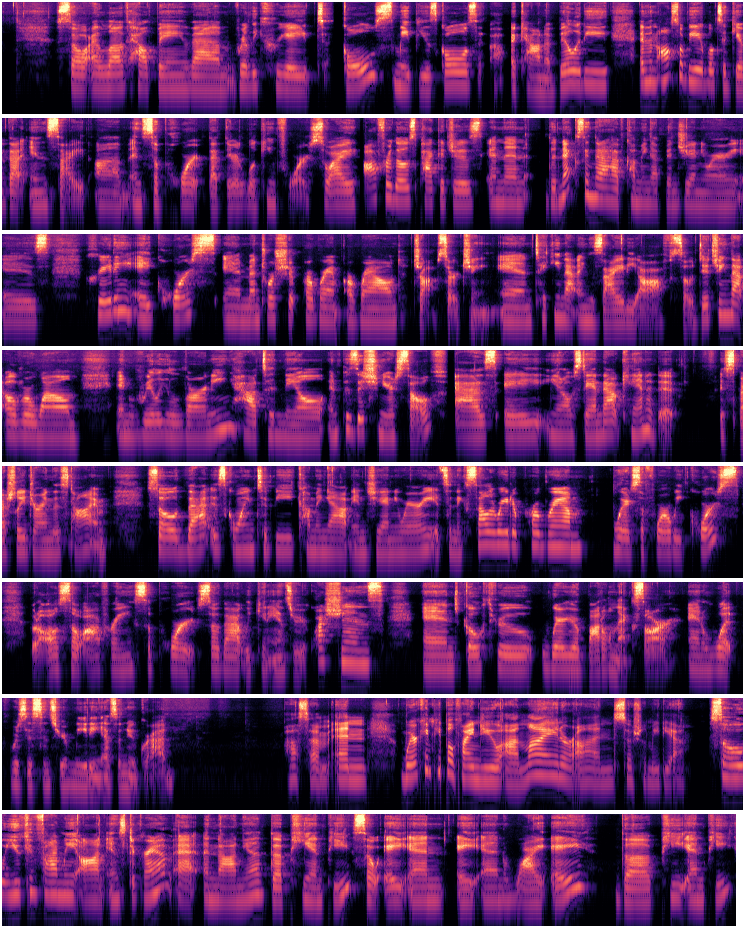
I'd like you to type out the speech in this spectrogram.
So I love helping them really create goals, meet these goals, uh, accountability, and then also be able to give that insight um, and support that they're looking for. So I offer those packages. And then the next thing that I have coming up in January is creating a course and mentorship program around job searching and taking that anxiety off. So ditching that overwhelm and really learning how to nail and position yourself as a, you know, standout candidate especially during this time. So that is going to be coming out in January. It's an accelerator program where it's a four week course, but also offering support so that we can answer your questions and go through where your bottlenecks are and what resistance you're meeting as a new grad. Awesome. And where can people find you online or on social media? So you can find me on Instagram at Ananya the PNP. So A N A N Y A the PNP.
